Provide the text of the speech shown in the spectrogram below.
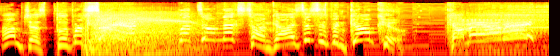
I'm just blooper Saiyan! But till next time, guys, this has been Goku. Kamehameha!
